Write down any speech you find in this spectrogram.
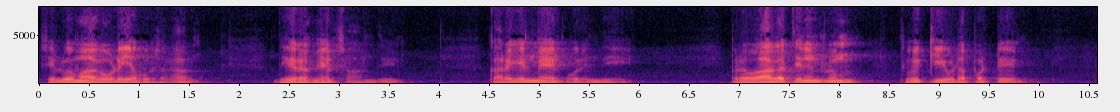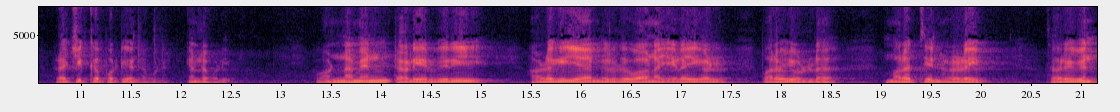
செல்வமாக உடைய புருஷரால் தீரமேல் சார்ந்து கரையின் மேல் பொருந்தி பிரவாகத்தினின்றும் தூக்கி விடப்பட்டு ரசிக்கப்பட்டு என்றபடி என்றபடி. வண்ணமென் தளிர் விரி அழகிய மிருதுவான இலைகள் பரவியுள்ள மரத்தின் நிழலை தருவின்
